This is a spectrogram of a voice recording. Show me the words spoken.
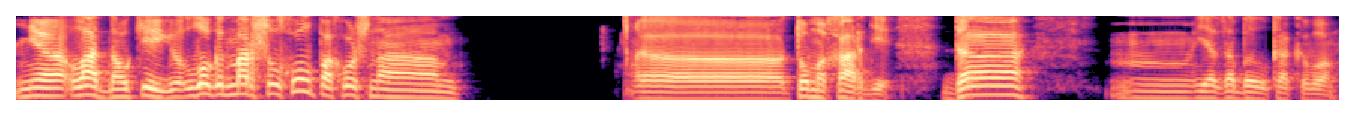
э, ладно, окей, Логан Маршалл Холл похож на э, Тома Харди. Да, я забыл, как его.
